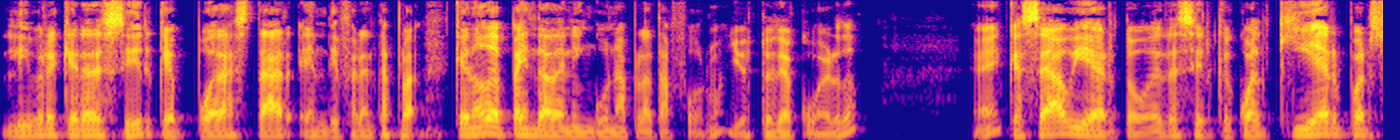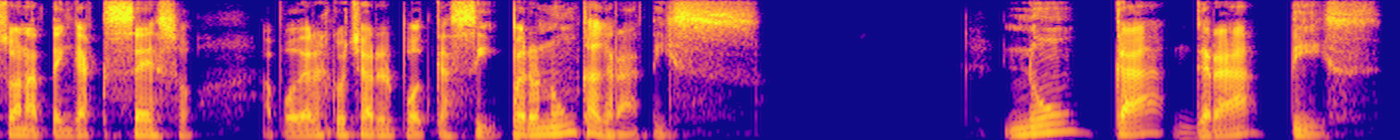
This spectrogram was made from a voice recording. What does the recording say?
Libre quiere decir que pueda estar en diferentes, que no dependa de ninguna plataforma, yo estoy de acuerdo. ¿eh? Que sea abierto, es decir, que cualquier persona tenga acceso a poder escuchar el podcast, sí, pero nunca gratis. Nunca gratis.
